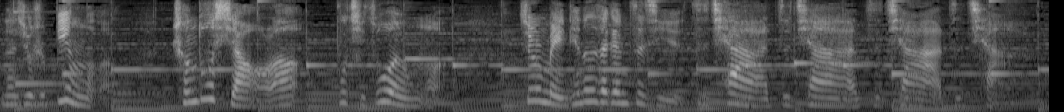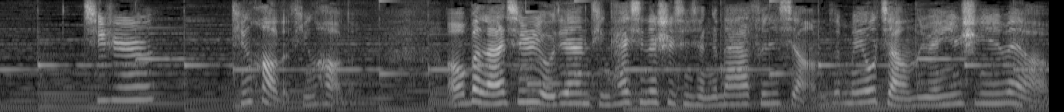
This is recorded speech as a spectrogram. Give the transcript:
那就是病了。程度小了，不起作用了，就是每天都在跟自己自洽、自洽、自洽、自洽。其实挺好的，挺好的。我本来其实有件挺开心的事情想跟大家分享，但没有讲的原因是因为啊，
